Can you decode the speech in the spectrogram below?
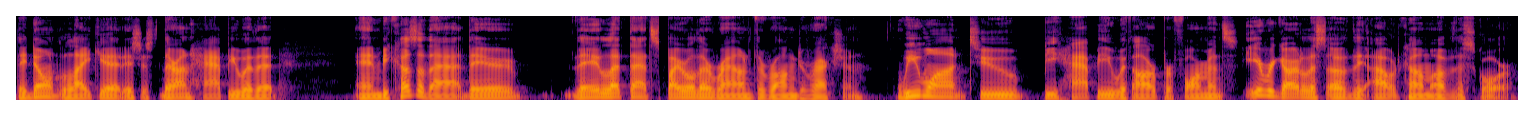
They don't like it. It's just they're unhappy with it. And because of that, they they let that spiral their round the wrong direction. We want to be happy with our performance, regardless of the outcome of the score.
